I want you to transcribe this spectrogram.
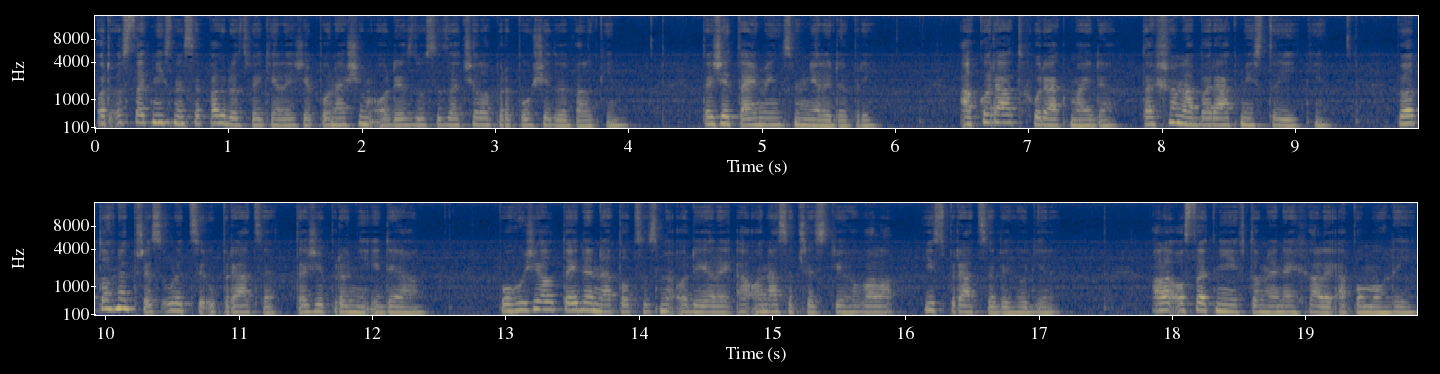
Od ostatních jsme se pak dozvěděli, že po našem odjezdu se začalo propouštět ve velkým. Takže timing jsme měli dobrý. Akorát chudák Majda, ta šla na barák místo jíti. Bylo to hned přes ulici u práce, takže pro ní ideál. Bohužel týden na to, co jsme odjeli a ona se přestěhovala, jí z práce vyhodili. Ale ostatní ji v tom nenechali a pomohli jí.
